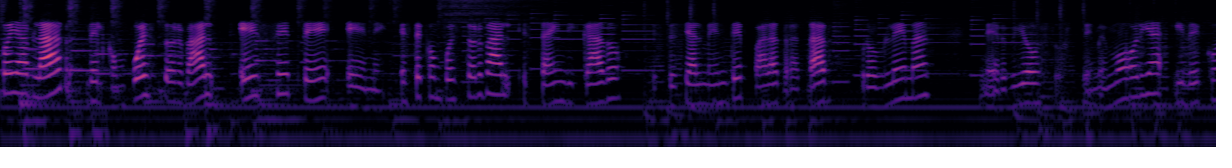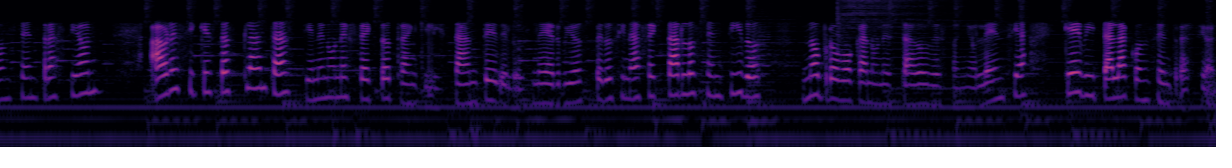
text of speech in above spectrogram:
Voy a hablar del compuesto herbal STN. Este compuesto herbal está indicado especialmente para tratar problemas nerviosos, de memoria y de concentración. Ahora sí que estas plantas tienen un efecto tranquilizante de los nervios, pero sin afectar los sentidos, no provocan un estado de soñolencia que evita la concentración.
